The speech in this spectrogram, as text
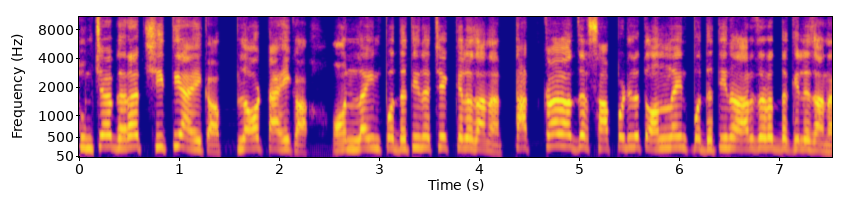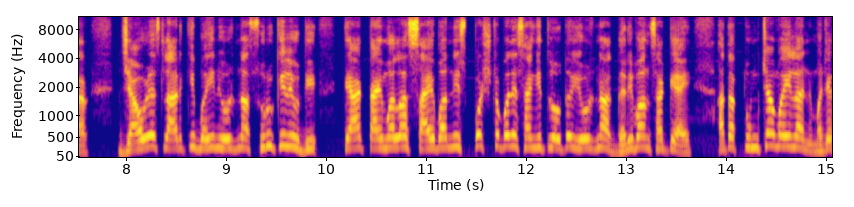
तुमच्या घरात शेती आहे का? प्लॉट आहे का? ऑनलाईन पद्धतीनं चेक केलं जाणार. तात्काळ जर सापडलं तर ऑनलाईन पद्धतीनं अर्ज रद्द केले जाणार. ज्यावेळेस लाडकी बहीण योजना सुरू केली होती त्या टायमाला साहेबांनी स्पष्टपणे सांगितलं होतं योजना गरिबांसाठी आहे. आता तुम तुमच्या महिलांनी म्हणजे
